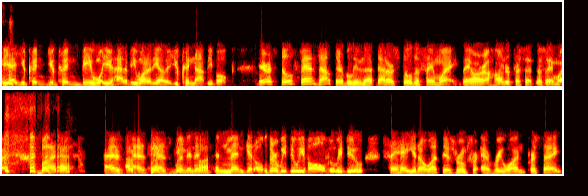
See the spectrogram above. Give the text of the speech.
yeah, you couldn't you couldn't be what you had to be one or the other. You could not be both. There are still fans out there, believe that, that are still the same way. They are hundred percent the same way. But as as as women and, uh, and men get older, we do evolve and we do say, hey, you know what? There's room for everyone per se.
